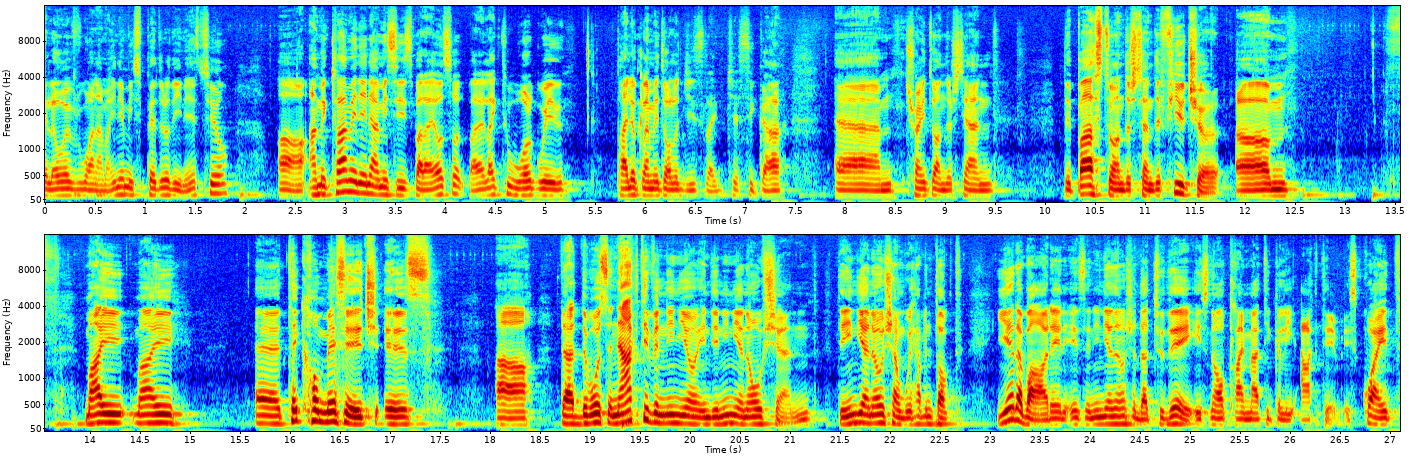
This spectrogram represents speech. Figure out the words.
Hello, everyone. My name is Pedro DiNezio. Uh, I'm a climate dynamicist, but I also but I like to work with paleoclimatologists like Jessica, um, trying to understand the past to understand the future. Um, my my uh, take-home message is uh, that there was an active El Nino in the Indian Ocean. The Indian Ocean, we haven't talked yet about it, is an Indian Ocean that today is not climatically active. It's quite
